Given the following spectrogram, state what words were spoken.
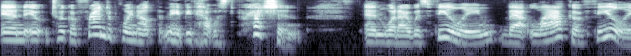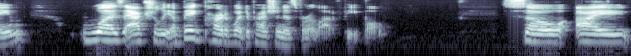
And it took a friend to point out that maybe that was depression and what I was feeling, that lack of feeling, was actually a big part of what depression is for a lot of people. So I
